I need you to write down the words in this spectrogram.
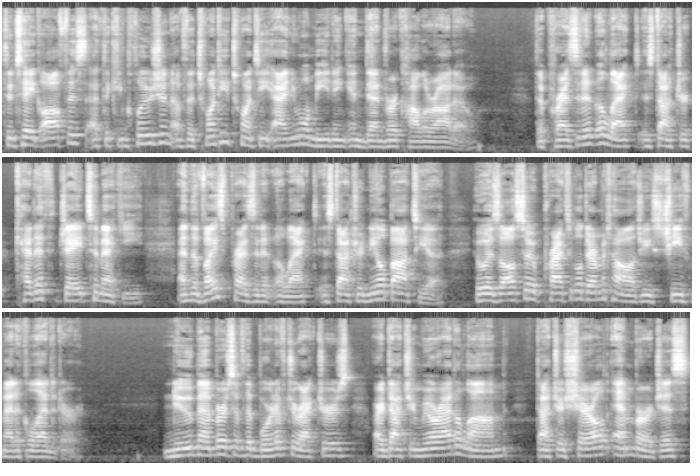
to take office at the conclusion of the 2020 annual meeting in Denver, Colorado. The president elect is Dr. Kenneth J. Tomecki, and the vice president elect is Dr. Neil Bhatia, who is also Practical Dermatology's chief medical editor. New members of the board of directors are Dr. Murad Alam, Dr. Cheryl M. Burgess,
